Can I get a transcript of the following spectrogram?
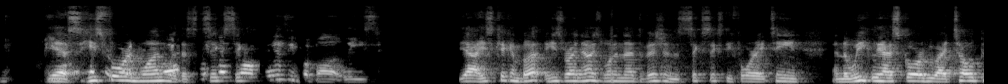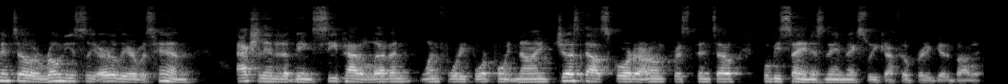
people. Yes, he's four and one with a six six. Fantasy football, at least. Yeah, he's kicking butt. He's right now. He's winning that division. It's 664-18. And the weekly high score, who I told Pinto erroneously earlier was him, actually ended up being CPAT 11, 144.9, just outscored our own Chris Pinto. We'll be saying his name next week. I feel pretty good about it.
